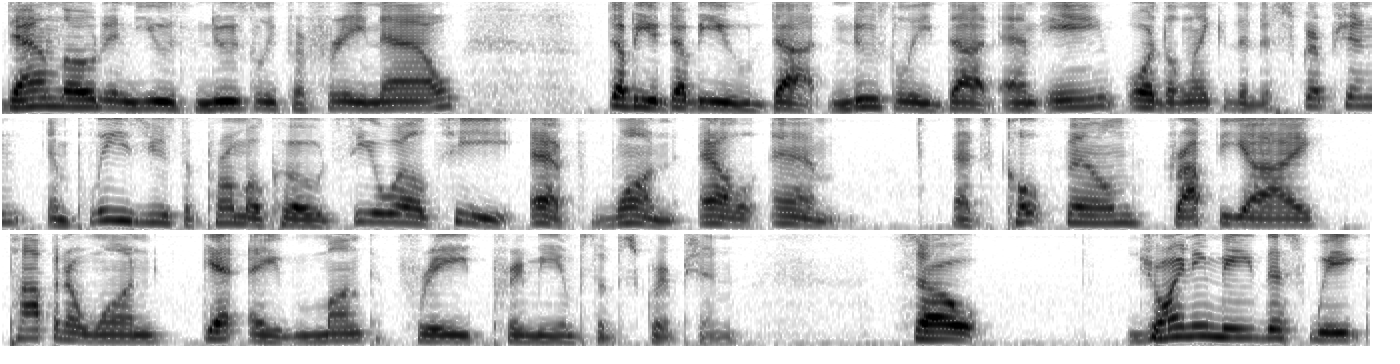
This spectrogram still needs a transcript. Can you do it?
Download and use Newsly for free now www.newsly.me or the link in the description. And please use the promo code CULTF1LM. That's Cult Film, drop the I, pop in a 1, get a month free premium subscription. So, joining me this week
